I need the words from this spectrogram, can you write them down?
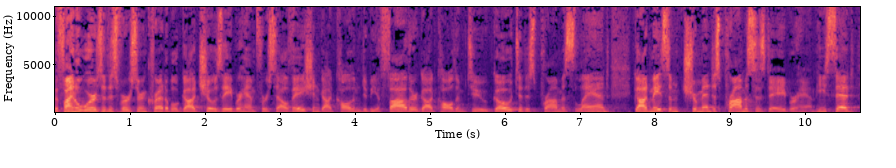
The final words of this verse are incredible. God chose Abraham for salvation. God called him to be a father. God called him to go to this promised land. God made some tremendous promises to Abraham. He said,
